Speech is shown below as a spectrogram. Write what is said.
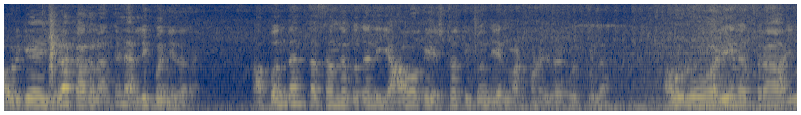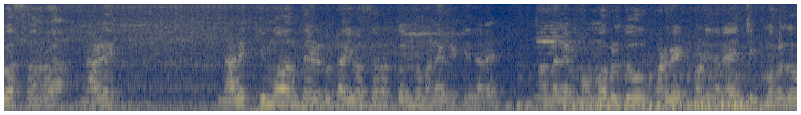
ಅವ್ರಿಗೆ ಇರೋಕ್ಕಾಗಲ್ಲ ಅಂತೇಳಿ ಅಲ್ಲಿಗೆ ಬಂದಿದ್ದಾರೆ. ಆ ಬಂದಂಥ ಸಂದರ್ಭದಲ್ಲಿ ಯಾವಾಗ ಎಷ್ಟೊತ್ತಿಗೆ ಬಂದು ಏನು ಮಾಡ್ಕೊಂಡಿದ್ದಾರೆ ಗೊತ್ತಿಲ್ಲ. ಅವರು ಅಳಿಯನ ಹತ್ರ ಐವತ್ತು ಸಾವಿರ ನಾಳೆ ನಾಳೆ ಕಿಮೋ ಅಂತ ಹೇಳ್ಬಿಟ್ಟು ಐವತ್ತು ಸಾವಿರ ತಂದು ಮನೇಲಿ ಇಟ್ಟಿದ್ದಾರೆ. ಆಮೇಲೆ ಮೊಮ್ಮಗಳದು ಒಡವೆ ಇಟ್ಕೊಂಡಿದ್ದಾರೆ, ಚಿಕ್ಕ ಮಗಳದು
